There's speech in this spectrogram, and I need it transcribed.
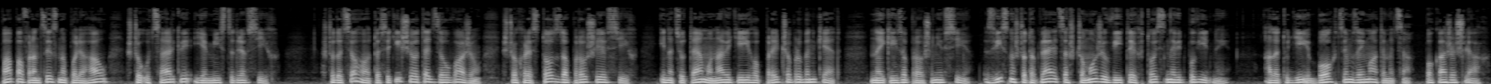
папа Франциск наполягав, що у церкві є місце для всіх. Щодо цього, то святіший отець зауважив, що Христос запрошує всіх, і на цю тему навіть є його притча про бенкет, на який запрошені всі. Звісно, що трапляється, що може ввійти хтось невідповідний, але тоді Бог цим займатиметься, покаже шлях.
